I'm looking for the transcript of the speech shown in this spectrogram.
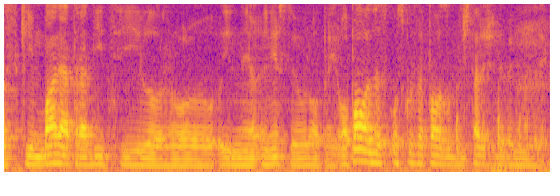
schimbarea tradițiilor uh, în, în estul Europei. O pauză, o scurtă pauză publicitară și revenim în direct.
